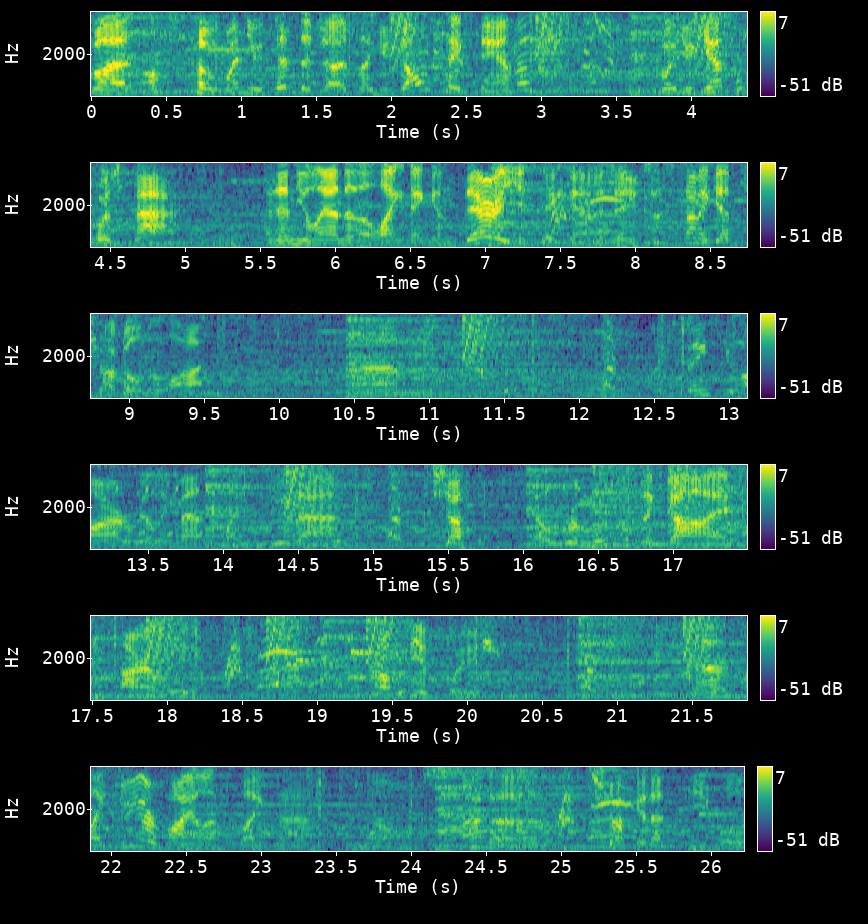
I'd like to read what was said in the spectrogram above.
But also when you hit the judge, like you don't take damage but you get pushed back, and then you land in the lightning, and there you take damage, and you just kind of get juggled a lot. Um, so I think you are really meant to, like, do that, chuck it. You know, remove the guy entirely from the equation. And, like, do your violence like that, you know? Just kind of chuck it at people,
